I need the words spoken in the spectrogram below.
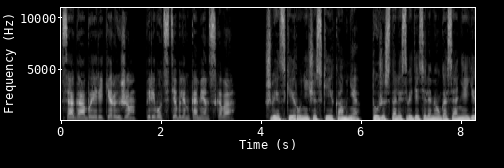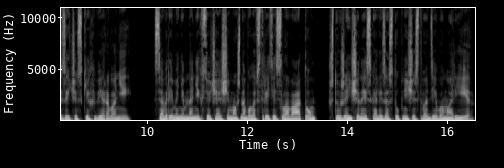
Сага об Эрике Рыжем, перевод Стеблин Каменского. Шведские рунические камни тоже стали свидетелями угасания языческих верований. Со временем на них все чаще можно было встретить слова о том, что женщины искали заступничество Девы Марии.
